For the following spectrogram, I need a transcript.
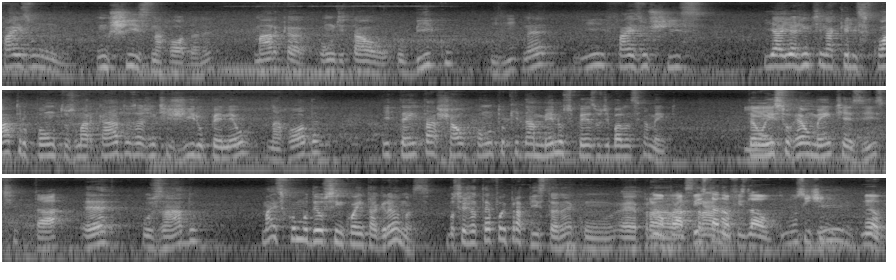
faz um, um X na roda, né? Marca onde está o, o, bico, uhum. né? E faz o X. E aí a gente, naqueles quatro pontos marcados, a gente gira o pneu na roda e tenta achar o ponto que dá menos peso de balanceamento. Então isso realmente existe, tá. é usado, mas como deu 50 gramas, você já até foi para pista, né? Com, é, pra não, para pista não, fiz lá, não senti, e... meu,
